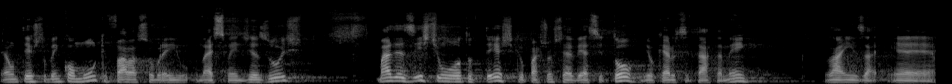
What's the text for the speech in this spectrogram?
é um texto bem comum que fala sobre o nascimento de Jesus, mas existe um outro texto que o pastor Xavier citou, e eu quero citar também, lá em Isa, é,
